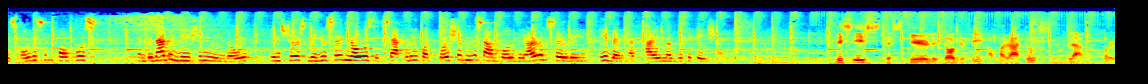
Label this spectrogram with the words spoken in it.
is always in focus and the navigation window ensures the user knows exactly what portion of the sample they are observing even at high magnification. This is the Stereolithography Apparatus Lab or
